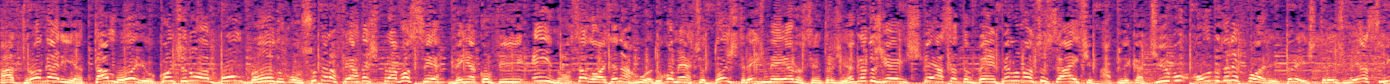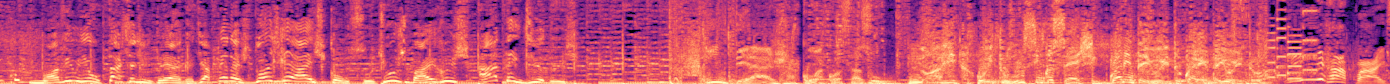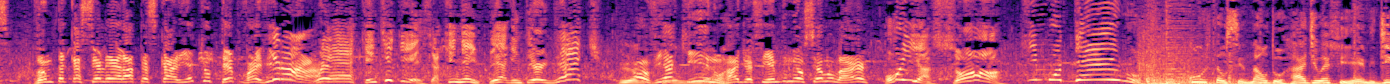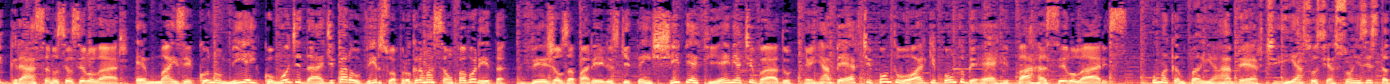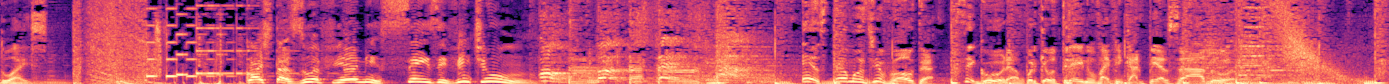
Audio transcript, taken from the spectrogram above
A Drogaria Tamoio continua bombando com super ofertas pra você. Venha conferir em nossa loja na Rua do Comércio 236, no centro de Angra dos Reis. Peça também pelo nosso site, aplicativo ou no telefone 3365-9000. Taxa de entrega de apenas 2 reais. Consulte os bairros atendidos. Interaja com a Costa Azul. 98157 4848. Rapaz, vamos ter que acelerar a pescaria que o tempo vai virar. Ué, quem te disse? Aqui nem pega internet? Eu vi aqui no rádio FM do meu celular. Olha só, que moderno! Curta o sinal do Rádio FM de graça no seu celular. É mais economia e comodidade para ouvir sua programação favorita. Veja os aparelhos que têm chip FM ativado em aberte.org.br barra celulares. Uma campanha aberte e associações estaduais. Costa Azul FM 6 e 21. Estamos de volta. Segura, porque o treino vai ficar pesado.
